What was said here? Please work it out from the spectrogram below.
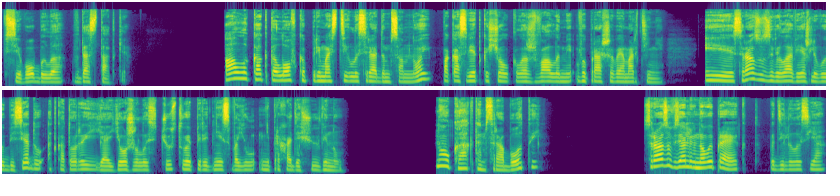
всего было в достатке. Алла как-то ловко примостилась рядом со мной, пока Светка щелкала жвалами, выпрашивая мартини, и сразу завела вежливую беседу, от которой я ёжилась, чувствуя перед ней свою непроходящую вину. «Ну, как там с работой?» «Сразу взяли в новый проект», — поделилась я.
